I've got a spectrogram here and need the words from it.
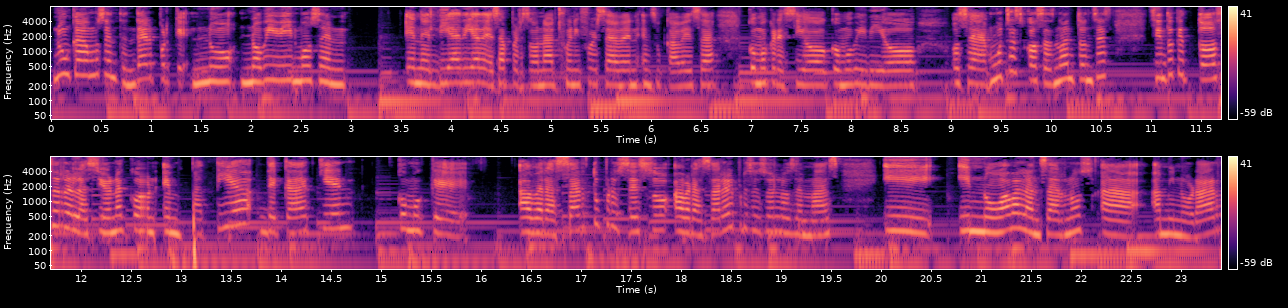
nunca vamos a entender porque no, no vivimos en, en el día a día de esa persona 24/7 en su cabeza, cómo creció, cómo vivió, o sea, muchas cosas, ¿no? Entonces, siento que todo se relaciona con empatía de cada quien, como que abrazar tu proceso, abrazar el proceso de los demás y, no abalanzarnos a, a minorar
